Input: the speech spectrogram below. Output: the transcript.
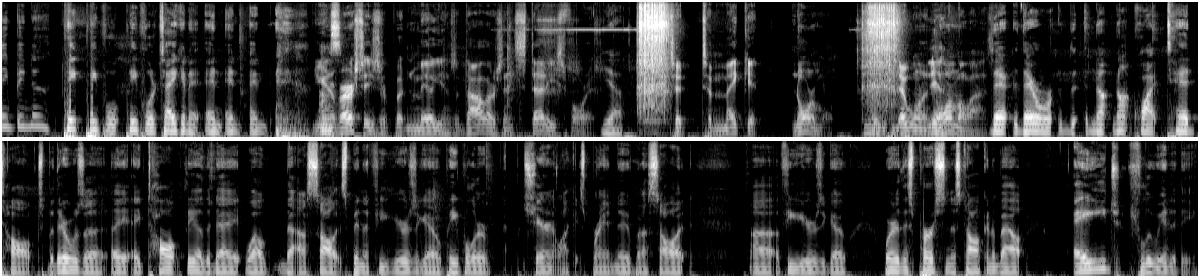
need to be done? pe- people people are taking it and and and Universities are putting millions of dollars in studies for it yeah. to to make it normal. They, they want to Yeah. normalize it. There, there were th- not not quite TED talks, but there was a, a, a talk the other day. Well, that I saw. It's been a few years ago. People are sharing it like it's brand new, but I saw it uh, a few years ago where this person is talking about age fluidity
